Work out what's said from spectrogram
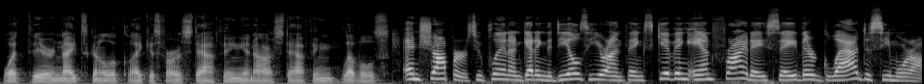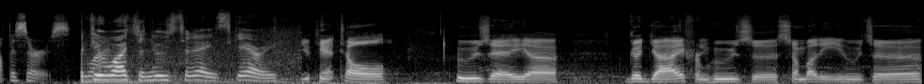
what their night's going to look like as far as staffing and our staffing levels. And shoppers who plan on getting the deals here on Thanksgiving and Friday say they're glad to see more officers. If you watch the news today, it's scary. You can't tell who's a uh, good guy from who's uh, somebody who's a uh,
